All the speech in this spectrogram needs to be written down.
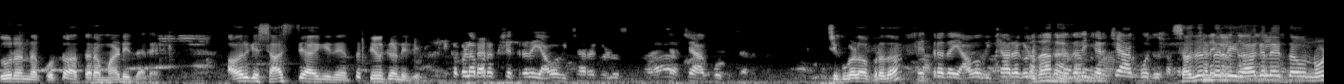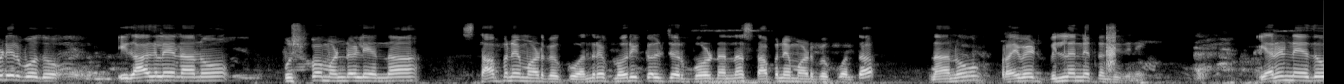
ದೂರನ್ನ ಕೊಟ್ಟು ಆ ತರ ಮಾಡಿದ್ದಾರೆ. ಅವರಿಗೆ ಶಾಸ್ತಿ ಆಗಿದೆ ಅಂತ ತಿಳ್ಕೊಂಡಿದ್ದೀನಿ. ಚಿಕ್ಕಬಳ್ಳಾಪುರ ಕ್ಷೇತ್ರದ ಯಾವ ವಿಚಾರಗಳು ಚರ್ಚೆ ಆಗ್ಬೋದು ಸರ್? ಚಿಕ್ಕಬಳ್ಳಾಪುರದ? ಕ್ಷೇತ್ರದ ಯಾವ ವಿಚಾರಗಳು ಸದನದಲ್ಲಿ. ಚರ್ಚೆ ಆಗ್ಬೋದು ಸದನದಲ್ಲಿ ಈಗಾಗಲೇ ತಾವು ನೋಡಿರ್ಬೋದು. ಈಗಾಗಲೇ ನಾನು ಪುಷ್ಪ ಮಂಡಳಿಯನ್ನ ಸ್ಥಾಪನೆ ಮಾಡಬೇಕು ಅಂದ್ರೆ ಫ್ಲೋರಿಕಲ್ಚರ್ ಬೋರ್ಡ್ ಅನ್ನ ಸ್ಥಾಪನೆ ಮಾಡಬೇಕು ಅಂತ ನಾನು ಪ್ರೈವೇಟ್ ಬಿಲ್ಲನ್ನೇ ತಂದಿದ್ದೀನಿ. ಎರಡನೇದು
